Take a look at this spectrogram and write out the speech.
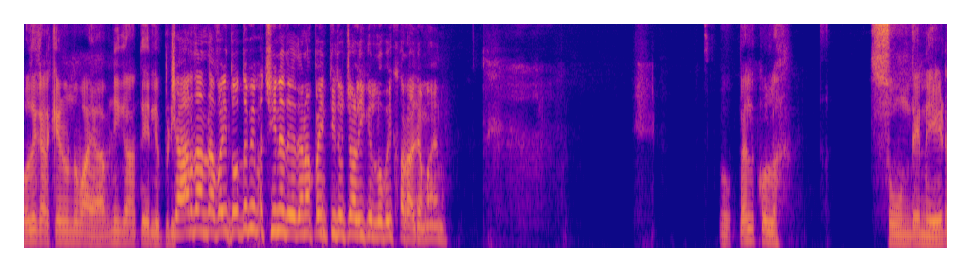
ਉਹਦੇ ਕਰਕੇ ਇਹਨੂੰ ਨਵਾਇਆ ਵੀ ਨਹੀਂਗਾ ਤੇ ਲਿਬੜੀ। ਚਾਰ ਦੰਦ ਆ ਬਾਈ ਦੁੱਧ ਵੀ ਬੱਚੀ ਨੇ ਦੇ ਦੇਣਾ 35 ਤੋਂ 40 ਕਿਲੋ ਬਾਈ ਖਰਾ ਜਮਾ ਇਹਨੂੰ। ਉਹ ਬਿਲਕੁਲ ਸੂਨ ਦੇ ਨੇੜ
